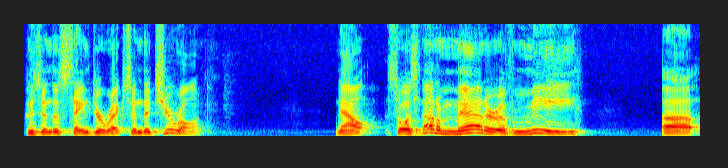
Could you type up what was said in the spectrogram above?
who's in the same direction that you're on. Now, so it's not a matter of me uh,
